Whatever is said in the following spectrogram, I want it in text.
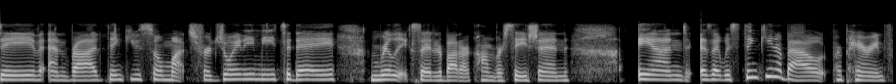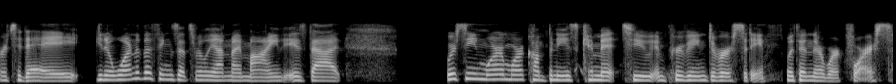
Dave, and Rod, thank you so much for joining me today. I'm really excited about our conversation. And as I was thinking about preparing for today, you know, one of the things that's really on my mind is that we're seeing more and more companies commit to improving diversity within their workforce.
